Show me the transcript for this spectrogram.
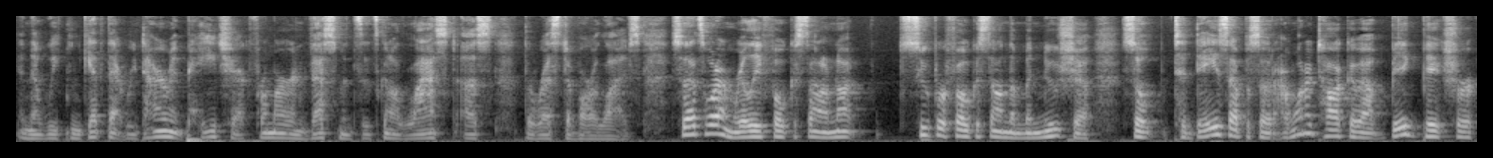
and that we can get that retirement paycheck from our investments that's going to last us the rest of our lives? So that's what I'm really focused on. I'm not super focused on the minutia. So today's episode, I want to talk about big picture.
